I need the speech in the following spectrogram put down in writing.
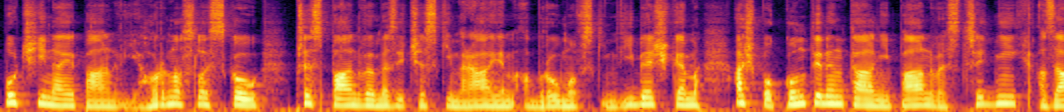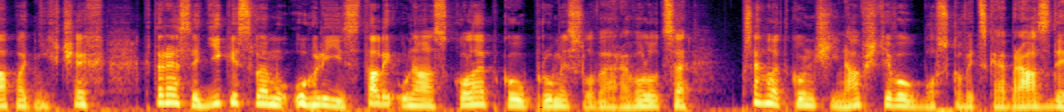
počínaje pánví hornosleskou, přes pánve mezi Českým rájem a Broumovským výběžkem, až po kontinentální pánve středních a západních Čech, které se díky svému uhlí staly u nás kolébkou průmyslové revoluce. Přehled končí návštěvou Boskovické brázdy.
